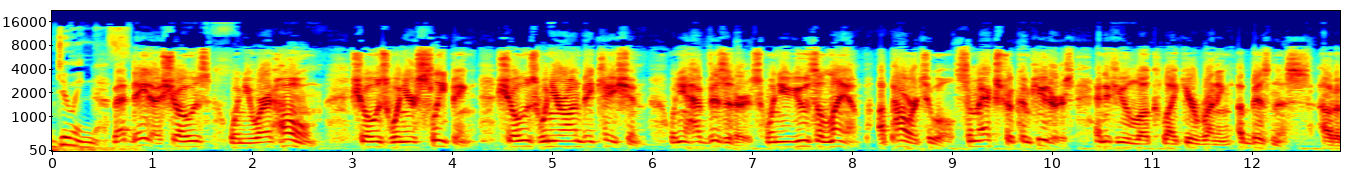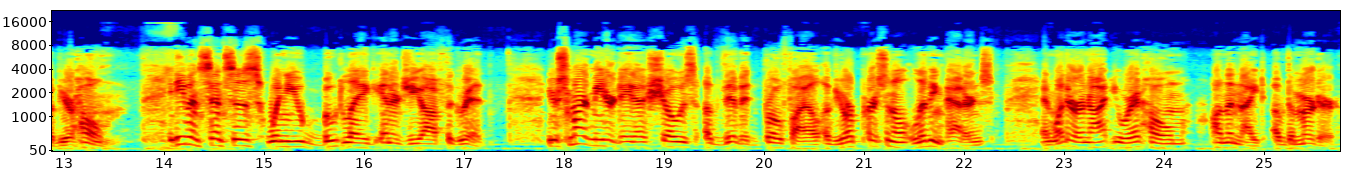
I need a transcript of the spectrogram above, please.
doing this. That data shows when you are at home, shows when you're sleeping, shows when you're on vacation, when you have visitors, when you use a lamp, a power tool, some extra computers, and if you look like you're running a business out of your home. It even senses when you bootleg energy off the grid. Your smart meter data shows a vivid profile of your personal living patterns and whether or not you were at home on the night of the murder.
